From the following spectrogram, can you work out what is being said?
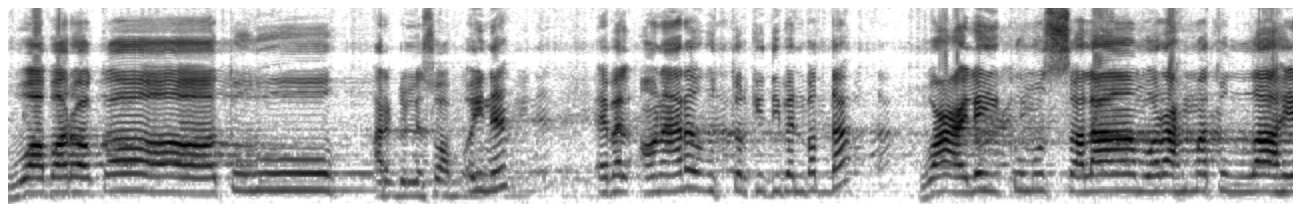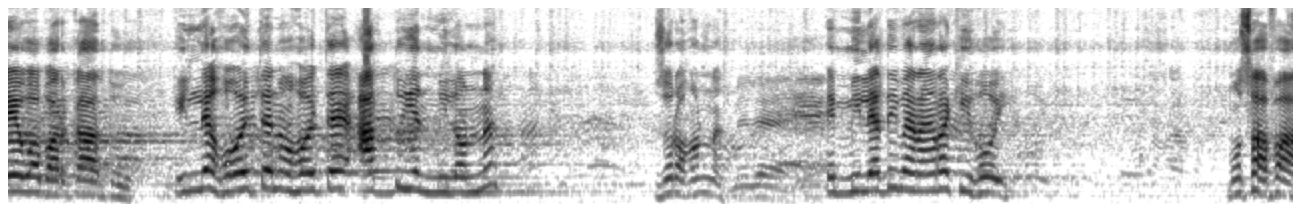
ওয়া বারাকাতুহু। আর সব ওই না। এবার অনার উত্তর কি দিবেন বদ্দা? ওয়া আলাইকুমুস সালাম ওয়া রাহমাতুল্লাহি ওয়া বারাকাতুহু ইল্লে হইতে ন হইতে আর দুইয়ের মিলন না? জোর হন না। এই মিলে দিবেন আরা কি হই? মুসাফা।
